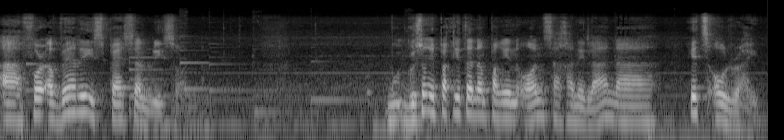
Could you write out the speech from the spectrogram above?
Uh, for a very special reason. Gustong ipakita ng Panginoon sa kanila na it's all right.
